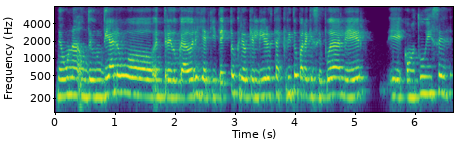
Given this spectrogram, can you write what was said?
de, un diálogo entre educadores y arquitectos. Creo que el libro está escrito para que se pueda leer, eh, como tú dices,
